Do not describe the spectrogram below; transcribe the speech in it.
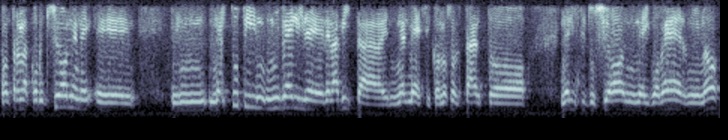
contro la corruzione nei, eh, in, nei tutti i livelli de, della vita nel Messico, non soltanto nelle istituzioni, nei governi, no?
